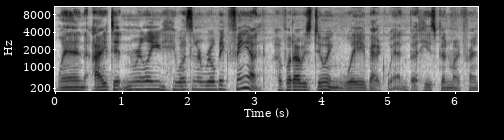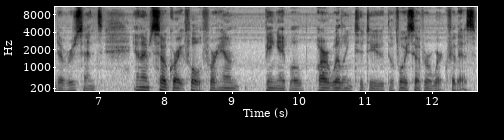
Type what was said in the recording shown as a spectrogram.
when I didn't really, he wasn't a real big fan of what I was doing way back when, but he's been my friend ever since. And I'm so grateful for him being able or willing to do the voiceover work for this.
